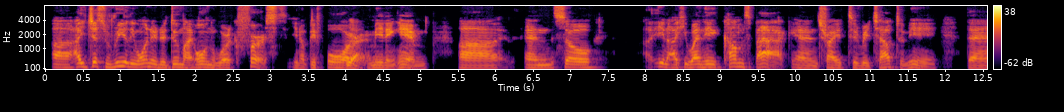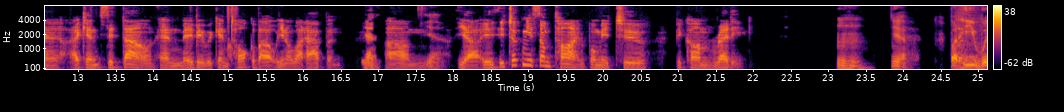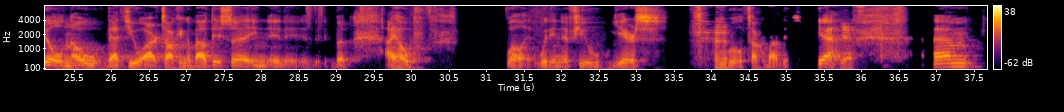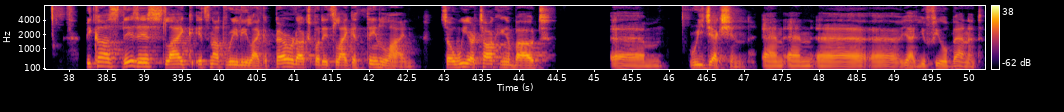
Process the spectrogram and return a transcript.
uh, I just really wanted to do my own work first, you know, before yeah. meeting him, uh, and so uh, you know, he, when he comes back and try to reach out to me, then I can sit down and maybe we can talk about you know what happened. Yeah. Um, yeah. Yeah. It, it, took me some time for me to become ready. Mm-hmm. Yeah. But he will know that you are talking about this uh, in, in, but I hope, well, within a few years, we will talk about this. Yeah. Yes. Um, because this is like, it's not really like a paradox, but it's like a thin line. So we are talking about um, rejection and and uh, uh, yeah you feel abandoned.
